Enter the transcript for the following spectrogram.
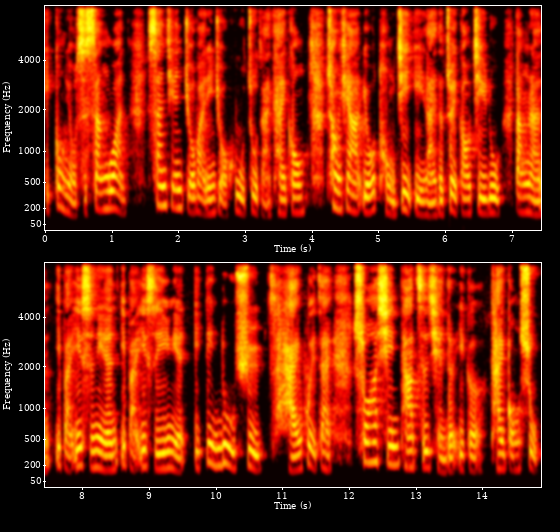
一共有十三万三千九百零九户住宅开工，创下有统计以来的最高纪录。当然，一百一十年、一百一十一年一定陆续还会再刷新它之前的一个开工数。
